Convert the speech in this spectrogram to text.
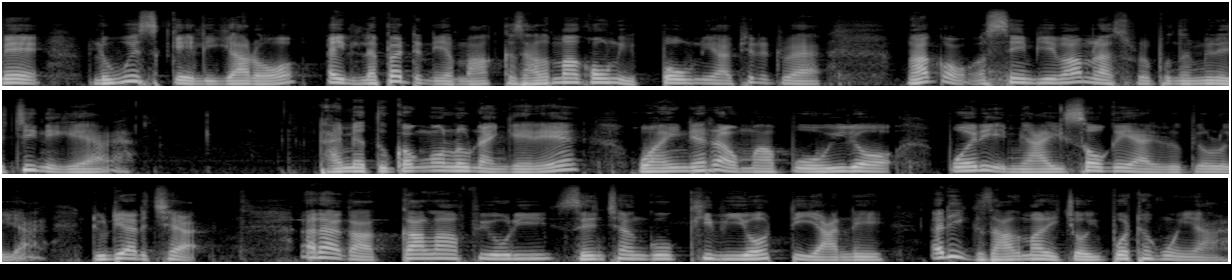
မဲ့ Lewis Kelly ကတော့အဲ့လက်ပတ်တနေရာမှာကစားသမားကောင်းတွေပုံနေရဖြစ်တဲ့အတွက်ငါကောင်အဆင်ပြေပါမလားဆိုတဲ့ပုံစံမျိုးနဲ့ကြည့်နေခဲ့ရတာဒါပေမဲ့သူကောင်းကောင်းလုပ်နိုင်ခဲ့တယ်ဝိုင်းတဲ့တောင်မှပို့ပြီးတော့ပွဲတွေအများကြီးစော့ခဲ့ရတယ်လို့ပြောလို့ရတယ်ဒုတိယတစ်ချက်အဲ့ဒါကကာလာဖီယိုရီဇင်ချန်ကိုခီဗီယောတီယာနေအဲ့ဒီကစားသမားတွေကြော်ကြီးပွဲထွက်ခွင့်ရတယ်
